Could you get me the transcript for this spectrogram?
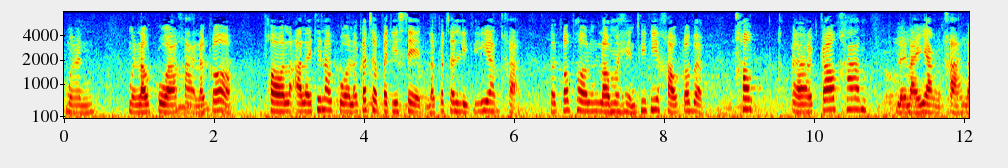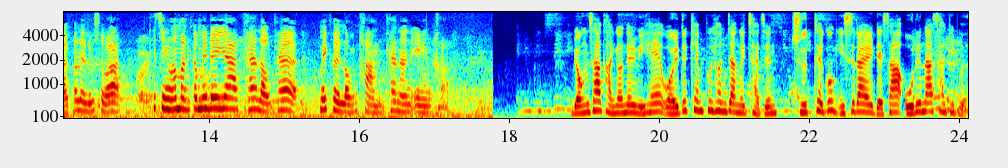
เหมือนเหมือนเรากลัวค่ะ แล้วก็พออะไรที่เรากลัวเราก็จะปฏิเสธ แล้วก็จะหลีกเลี่ยงค่ะ แล้วก็พอเรามาเห็นพี่ๆเขาก็แบบเข้าเอ่อก้าวข้ามหลาย ๆ อย่างค่ะ แล้วก็เลยรู้สึกว่าที่จริงแล้วมันก็ไม่ได้ยากแค่เราแค่ไม่เคยลองทำแค่นั้นเองค่ะ 명사 강연을 위해 월드캠프 현장을 찾은 주태국 이스라엘 대사 오르나 사기브.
